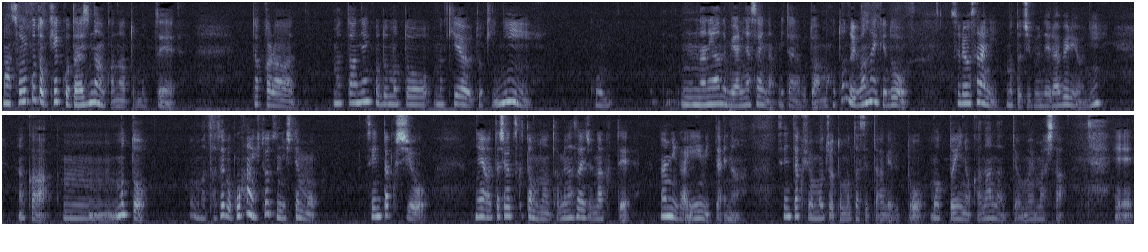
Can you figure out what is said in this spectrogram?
まあそういうことが結構大事なのかなと思って。だからまたね子供と向き合う時にこう何が何でもやりなさいなみたいなことは、まあ、ほとんど言わないけどそれをさらにもっと自分で選べるようになんかうんもっと、まあ、例えばご飯一つにしても選択肢を、ね、私が作ったものを食べなさいじゃなくて何がいいみたいな選択肢をもうちょっと持たせてあげるともっといいのかななんて思いました。えー、っ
